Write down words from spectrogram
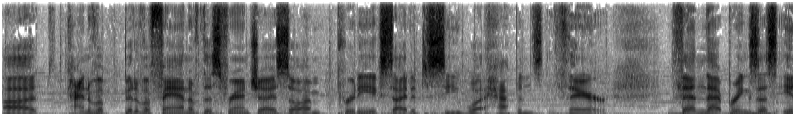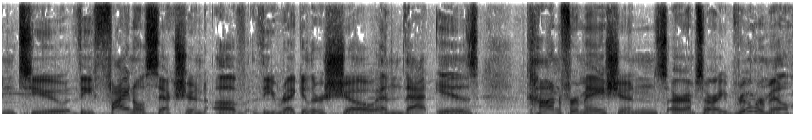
uh, kind of a bit of a fan of this franchise. So I'm pretty excited to see what happens there. Then that brings us into the final section of the regular show, and that is confirmations or i'm sorry rumor mill.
